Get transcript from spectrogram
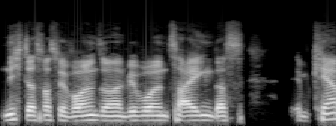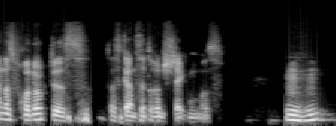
nicht das, was wir wollen, sondern wir wollen zeigen, dass im Kern des Produktes das Ganze drinstecken muss. Mhm.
